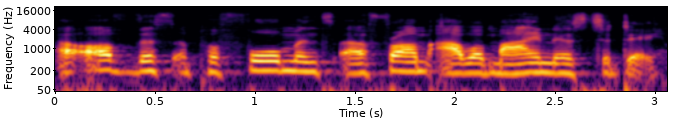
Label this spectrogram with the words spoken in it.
uh, of this uh, performance uh, from our miners today?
